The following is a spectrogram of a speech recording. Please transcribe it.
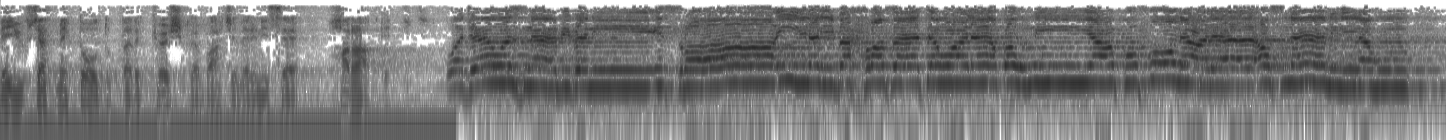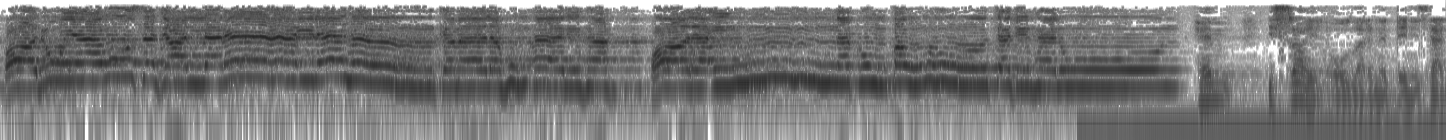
ve yükseltmekte oldukları köşk ve bahçelerini ise harap ettik. وجاوزنا ببني إسرائيل البحر فاتوا على قوم يعكفون على أصنام لهم قالوا يا موسى اجعل لنا إلها كما لهم آلهة قال إنكم قوم تجهلون Hem İsrail oğullarını denizden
